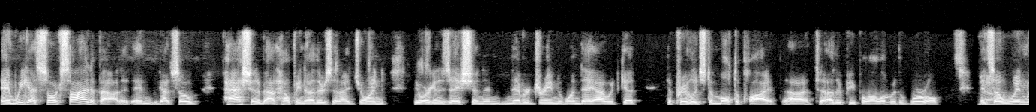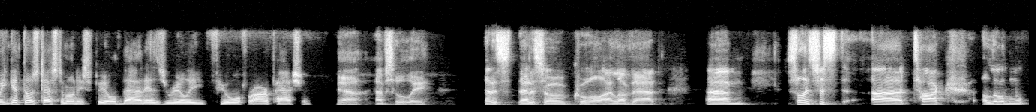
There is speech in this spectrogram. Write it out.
And we got so excited about it and got so passionate about helping others that I joined the organization and never dreamed that one day I would get the privilege to multiply it uh, to other people all over the world. And yeah. so when we get those testimonies filled, that is really fuel for our passion. Yeah, absolutely. That is that is so cool. I love that. Um, so let's just uh, talk a little,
